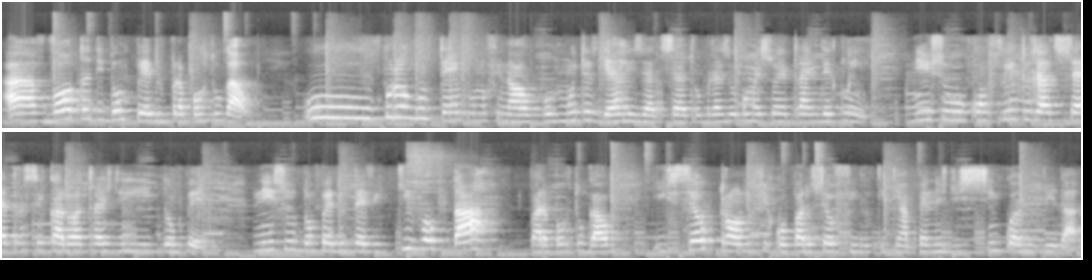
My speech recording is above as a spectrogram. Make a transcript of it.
a volta de Dom Pedro para Portugal. O, algum tempo, no final, por muitas guerras, etc., o Brasil começou a entrar em declínio. Nisso, conflitos, etc., ficaram atrás de Dom Pedro. Nisso, Dom Pedro teve que voltar para Portugal e seu trono ficou para o seu filho, que tinha apenas de 5 anos de idade.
